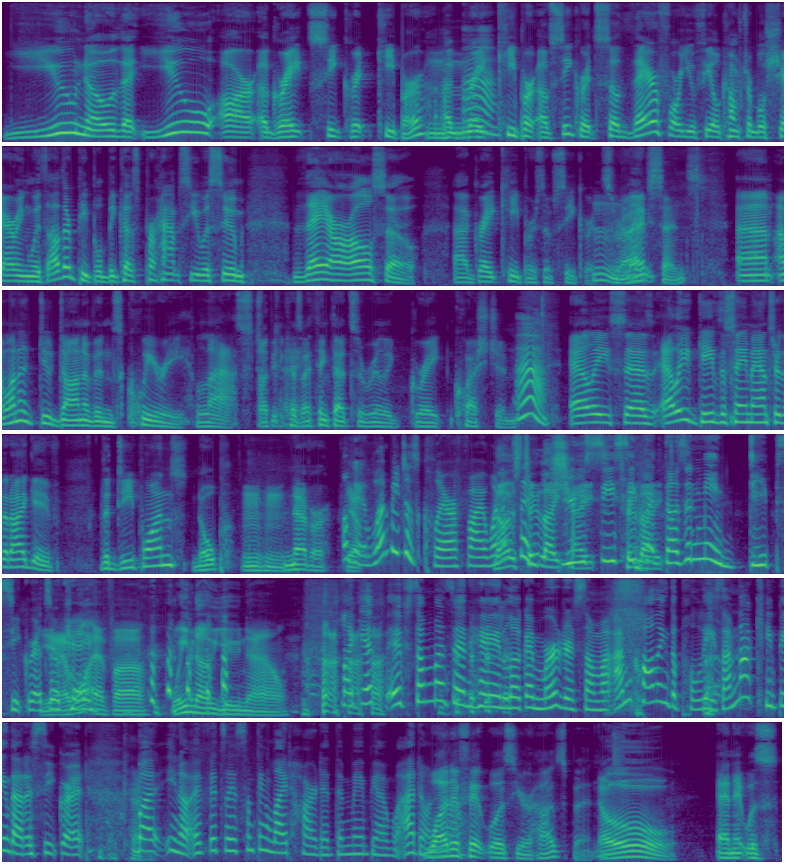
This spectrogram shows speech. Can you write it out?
you know that you are a great secret keeper, a great Mm. keeper of secrets. So therefore, you feel comfortable sharing with other people because perhaps you assume they are also uh, great keepers of secrets, Mm, right? makes sense. Um, I want to do Donovan's query last Okay. because I think that's a really great question. Mm. Ellie says, Ellie gave the same answer that I gave. The deep ones? Nope. Mm-hmm. Never. Okay, let me just clarify. When No, I it's say late, juicy Too secret doesn't mean deep secrets, yeah, okay? whatever. we know you now. like if, if someone said, Hey, look, I murdered someone, I'm calling the police. I'm not keeping that a secret. Okay. But you know, if it's like something lighthearted, then maybe I will. I don't know. What know. if it was your husband? Oh. And it was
